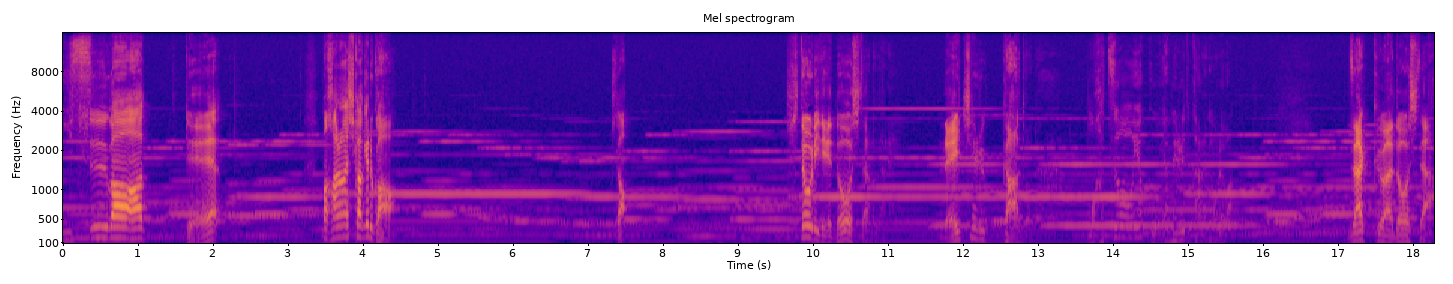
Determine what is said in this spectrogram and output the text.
椅子があってまあ話しかけるか。来た。一人でどうしたのだね。レイチェル・ガードだ。もう発音よくをやめるからね俺は。ザックはどうした？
